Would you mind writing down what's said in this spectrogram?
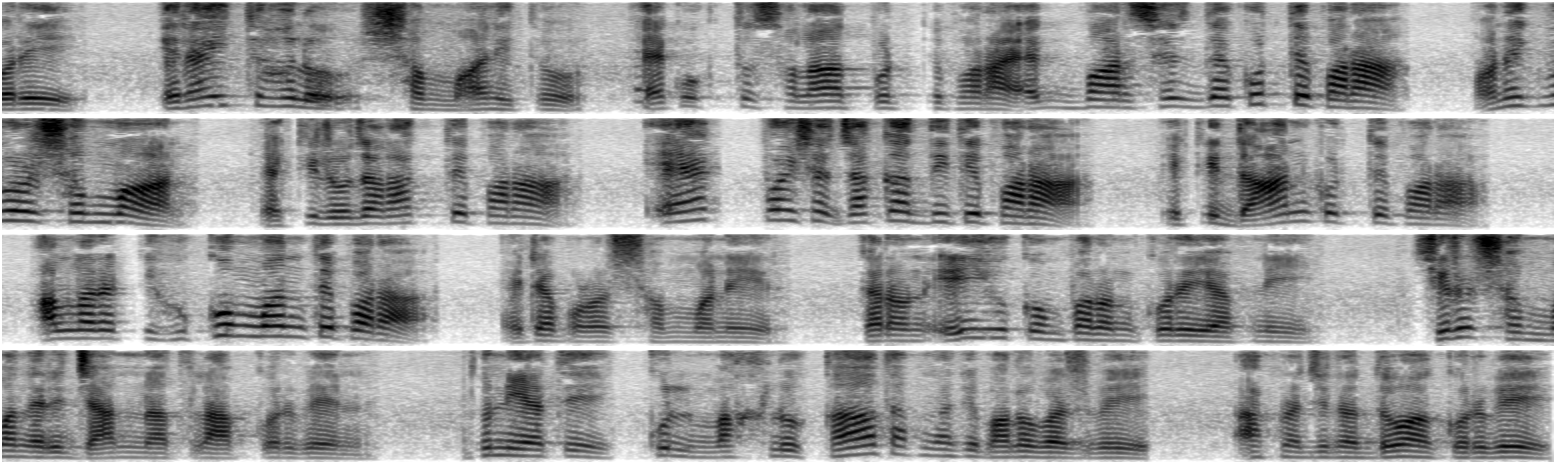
করে, এরাই তো হলো সম্মানিত। একক তো সালাদ পড়তে পারা, একবার সেজদা করতে পারা, অনেক বড় সম্মান, একটি রোজা রাখতে পারা, এক পয়সা জাকাত দিতে পারা। একটি দান করতে পারা, আল্লাহর একটি হুকুম মানতে পারা, এটা বড় সম্মানের। কারণ এই হুকুম পালন করে আপনি চির সম্মানের জান্নাত লাভ করবেন। দুনিয়াতে কুল মাখলু কাত আপনাকে ভালোবাসবে, আপনার জন্য দোয়া করবে,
